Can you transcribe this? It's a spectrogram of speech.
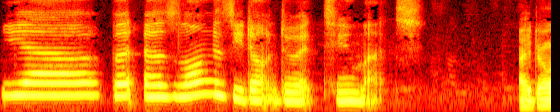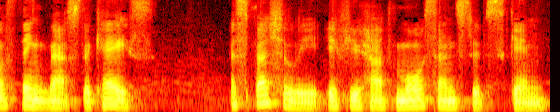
Yeah, but as long as you don't do it too much. I don't think that's the case, especially if you have more sensitive skin.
